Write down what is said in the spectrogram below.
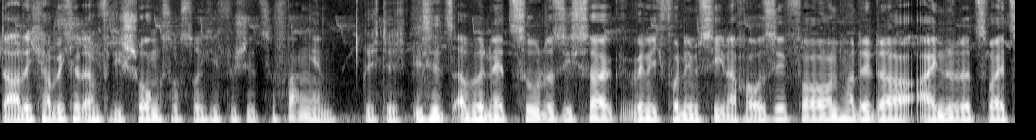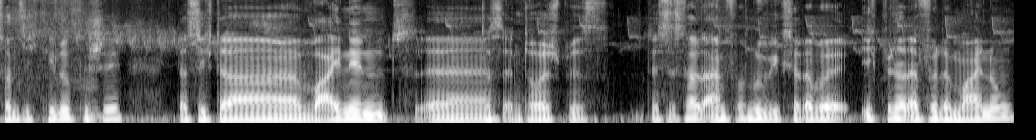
Dadurch habe ich halt einfach die Chance, auch solche Fische zu fangen. Richtig. Ist jetzt aber nicht so, dass ich sage, wenn ich von dem See nach Hause fahre und hatte da ein oder zwei 20 Kilo Fische, dass ich da weinend. Äh, Dass enttäuscht bist. das ist halt einfach nur, wie gesagt, aber ich bin halt einfach der Meinung,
